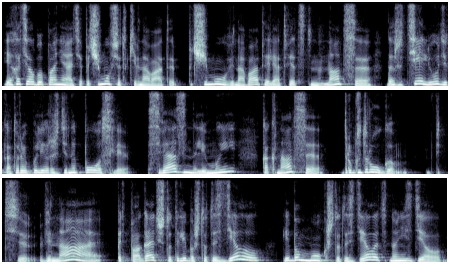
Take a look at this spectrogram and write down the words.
Я хотела бы понять, а почему все-таки виноваты? Почему виноваты или ответственна нация, даже те люди, которые были рождены после? Связаны ли мы, как нация, друг с другом? Ведь вина предполагает, что ты либо что-то сделал, либо мог что-то сделать, но не сделал.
